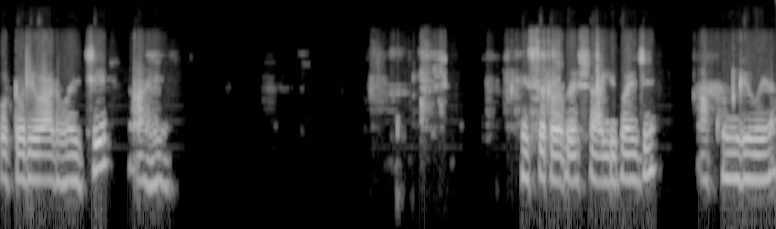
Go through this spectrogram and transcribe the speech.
कटोरी वाढवायची आहे. हे सरळ रेषा आली पाहिजे. आखून घेऊया.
